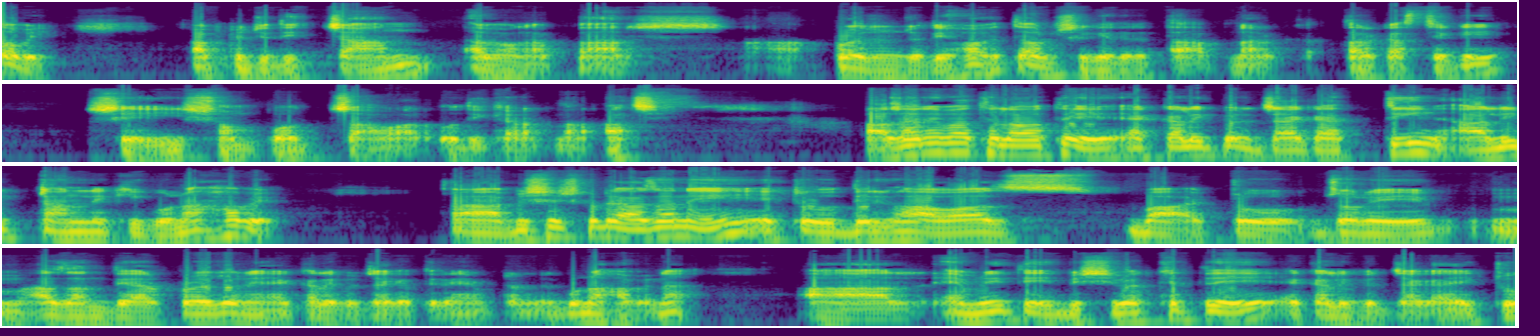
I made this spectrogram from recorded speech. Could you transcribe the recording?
তবে আপনি যদি চান এবং আপনার প্রয়োজন যদি হয়, তাহলে সেক্ষেত্রে তা আপনার, তার কাছ থেকে সেই সম্পদ চাওয়ার অধিকার আপনার আছে। আজানে বা তেলাওয়াতে এক আলিফের জায়গায় তিন আলিফ টানলে কি গুণা হবে? বিশেষ করে আজানে একটু দীর্ঘ আওয়াজ বা একটু জোরে আজান দেওয়ার প্রয়োজনে এক আলিফের জায়গায় তিন আলিফ টানলে গুণা হবে না। আর এমনিতে বেশিরভাগ ক্ষেত্রে এক আলিফের জায়গায় একটু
